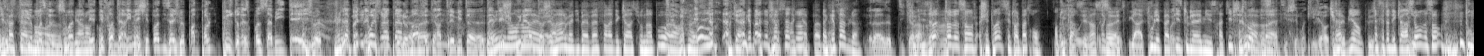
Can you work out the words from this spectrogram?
te pas fait parce que euh, souvent des, langue, des fois t'es arrivé chez toi en disant je vais prendre plus de responsabilités, je veux, Je vais taper du poing sur la table, le baf, t'es rentré vite, euh, t'as Oui, été chouiné dans ta chambre. elle m'a dit, bah, va faire la déclaration d'impôt, alors. T'es incapable de faire ça, toi Incapable. Incapable Là, ce petit toi, hein. Vincent, chez toi, c'est toi le patron. En tout Oui, cas, ah oui. C'est Vincent Ouais. tous les papiers, Ouais, tout l'administratif, c'est toi. l'administratif, c'est moi qui gère Tu fais bien en plus. T'as fait ta déclaration, Vincent Tout,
